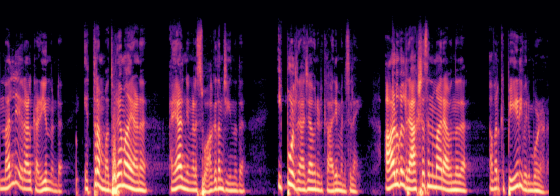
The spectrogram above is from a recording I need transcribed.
നല്ല ഒരാൾ കഴിയുന്നുണ്ട്. എത്ര മധുരമായാണ് അയാൾ ഞങ്ങളെ സ്വാഗതം ചെയ്യുന്നത്. ഇപ്പോൾ രാജാവിനൊരു കാര്യം മനസ്സിലായി. ആളുകൾ രാക്ഷസന്മാരാവുന്നത് അവർക്ക് പേടി വരുമ്പോഴാണ്.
